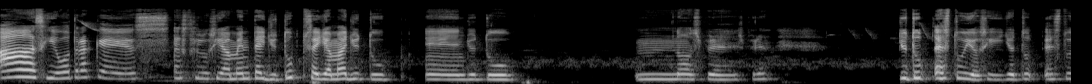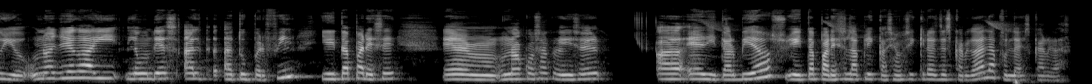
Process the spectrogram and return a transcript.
Ah, sí, otra que es exclusivamente YouTube, se llama YouTube. En YouTube. mm, No, esperen, esperen. YouTube Studio, sí, YouTube Studio. Uno llega ahí, le hundes al- a tu perfil y ahí te aparece em, una cosa que dice a editar videos y ahí te aparece la aplicación. Si quieres descargarla, pues la descargas.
